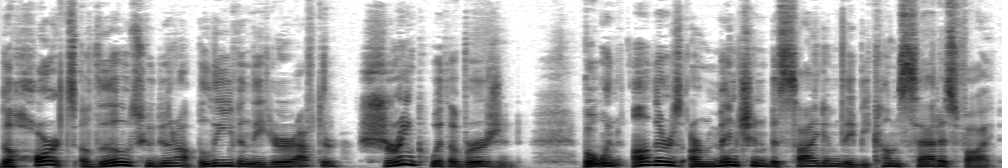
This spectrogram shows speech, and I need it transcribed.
the hearts of those who do not believe in the hereafter shrink with aversion. But when others are mentioned beside him, they become satisfied.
